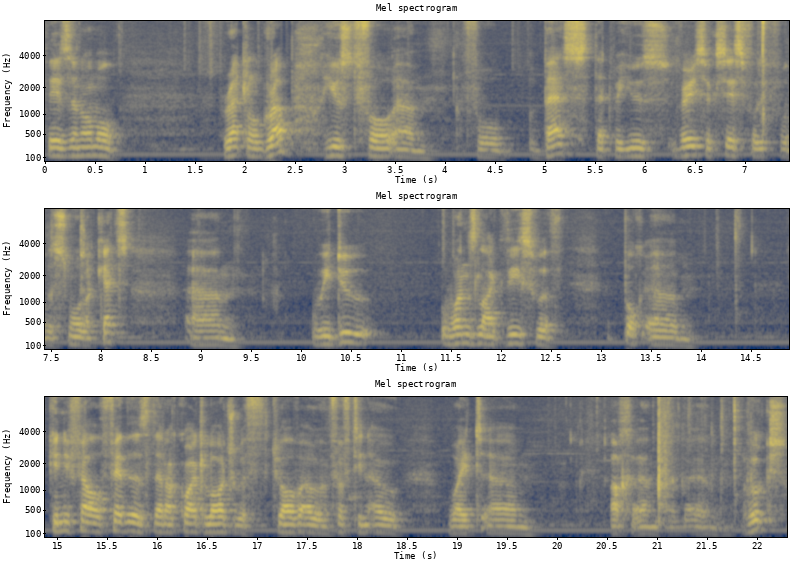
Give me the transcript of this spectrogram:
There's a normal rattle grub used for um, for bass that we use very successfully for the smaller cats. Um, we do ones like these with um, guinea fowl feathers that are quite large with 12.0 and 15.0 weight um, um, um, hooks.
